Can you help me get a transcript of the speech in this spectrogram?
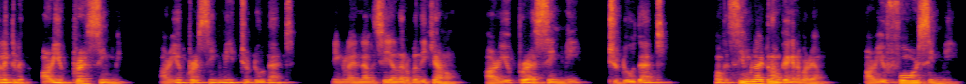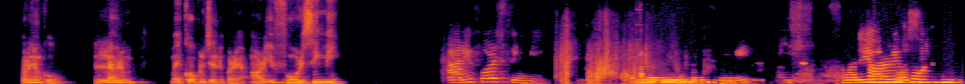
അല്ലെങ്കിൽ are you pressing me are you pressing me to do that നിങ്ങൾ എന്നെ അത് ചെയ്യാൻ നിർബന്ധിക്കുകയാണോ are you pressing me to do that okay സിമ്പിളായിട്ട് നമുക്ക് എങ്ങനെ പറയാം ആർ യു ഫോഴ്സിങ് മീ പറഞ്ഞു നോക്കൂ എല്ലാവരും മൈക്ക് ഓപ്പൺ ചെയ്തിട്ട് പറയാം are you forcing me Are you forcing me? Are you forcing me? Are you forcing me?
